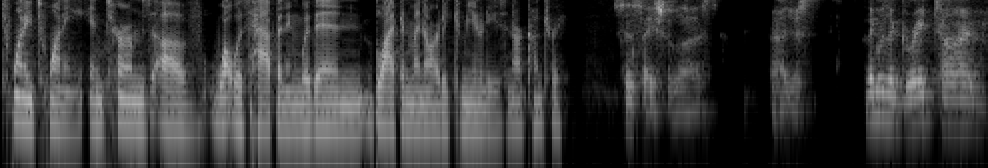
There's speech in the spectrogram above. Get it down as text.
2020 in terms of what was happening within black and minority communities in our country? Sensationalized. I just I think it was a great time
